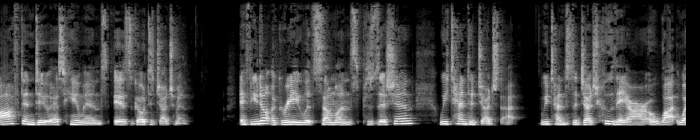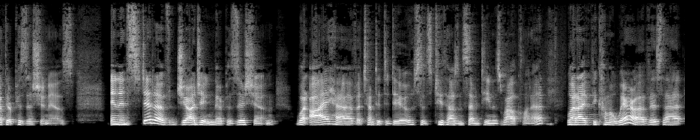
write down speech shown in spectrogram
often do as humans is go to judgment. If you don't agree with someone's position, we tend to judge that. We tend to judge who they are or what, what their position is. And instead of judging their position, what I have attempted to do since 2017 as well, Claudette, what I've become aware of is that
